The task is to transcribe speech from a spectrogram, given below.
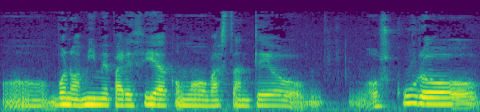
O, bueno, a mí me parecía como bastante o- oscuro,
